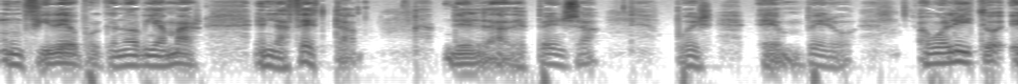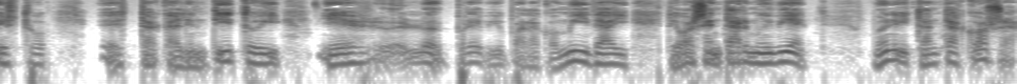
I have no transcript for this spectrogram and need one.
un fideo, porque no había más en la cesta de la despensa, pues, eh, pero abuelito, esto está calentito y, y, es lo previo para la comida y te va a sentar muy bien. Bueno, y tantas cosas.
